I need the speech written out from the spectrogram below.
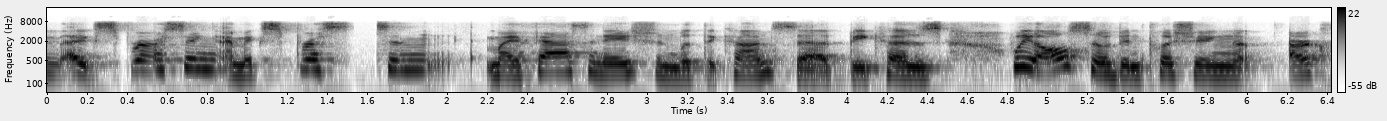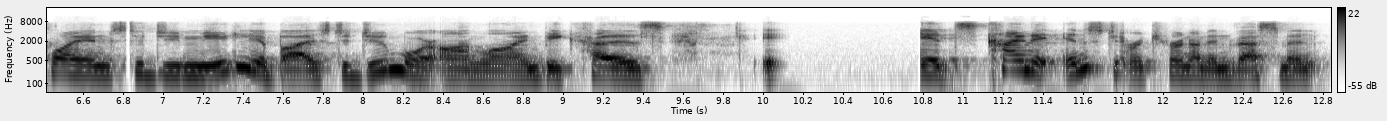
am expressing I'm expressing my fascination with the concept because we also have been pushing our clients to do media buys to do more online because it, it's kind of instant return on investment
